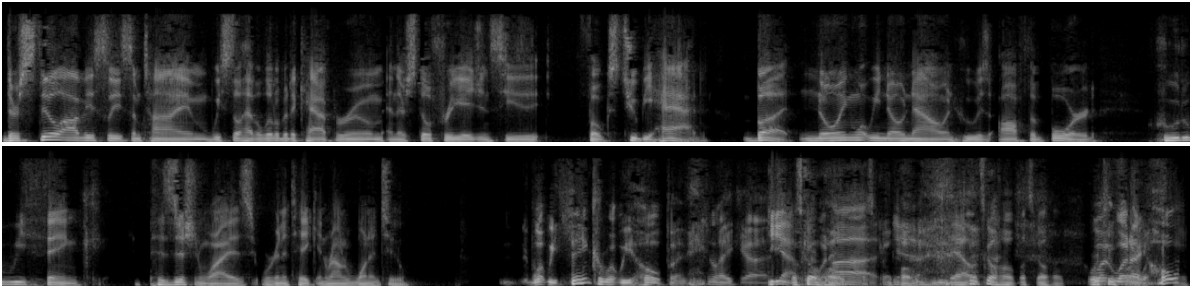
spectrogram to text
There's still obviously some time. We still have a little bit of cap room, and there's still free agency folks to be had. But knowing what we know now and who is off the board, who do we think position wise we're going to take in round one and two? What we think or what we hope. I mean, like, uh, Yeah, Let's go what- hope. Uh, Let's go yeah. hope. yeah, let's go hope. Let's go hope. We're what what I away. hope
